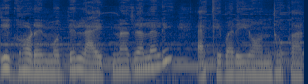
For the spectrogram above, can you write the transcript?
যে ঘরের মধ্যে লাইট না জ্বালালেই একেবারেই অন্ধকার।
